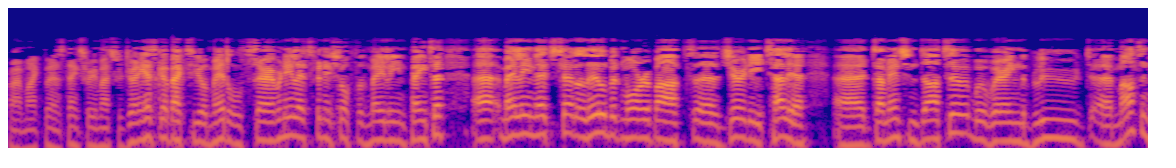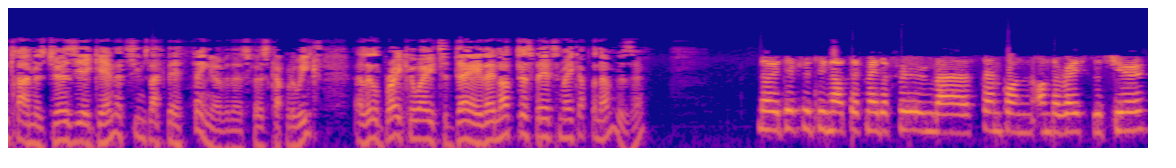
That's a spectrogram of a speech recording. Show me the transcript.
Right, Mike Burns, thanks very much for joining. Let's go back to your medal ceremony. Let's finish off with Maylene Painter. Uh, Maylene, let's chat a little bit more about uh, Giro d'Italia. Uh, Dimension Data, we're wearing the blue uh, mountain climbers jersey again. It seems like their thing over those first couple of weeks. A little breakaway today. They're not just there to make up the numbers, huh? No, definitely not. They've made a firm uh, stamp on, on the race this year,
